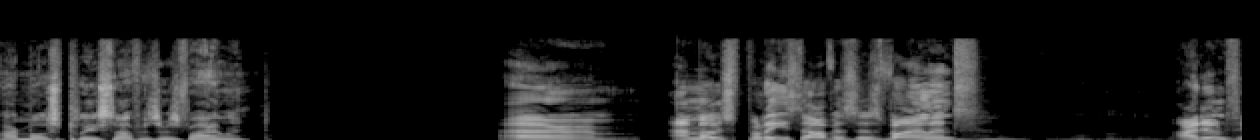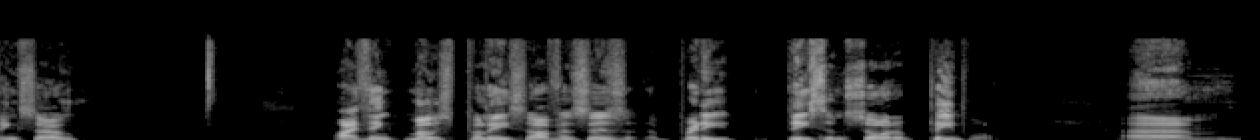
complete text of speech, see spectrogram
Are most police officers violent? Um, are most police officers violent? I don't think so. I think most police officers are pretty decent sort of people. Um,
